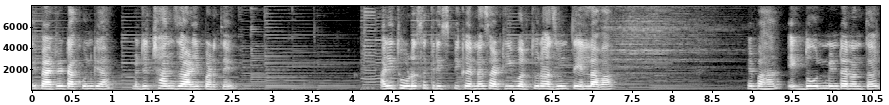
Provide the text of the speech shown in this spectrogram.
हे बॅटर टाकून घ्या. म्हणजे छान जाळी पडते. आणि थोडंसं क्रिस्पी करण्यासाठी वरतून अजून तेल लावा. हे पहा एक दोन मिनटानंतर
